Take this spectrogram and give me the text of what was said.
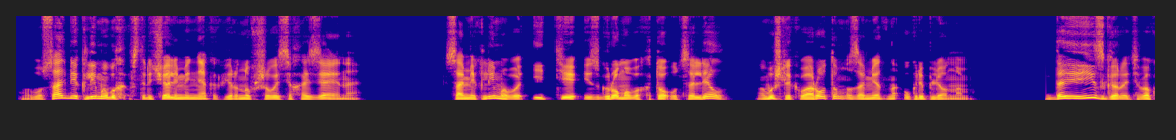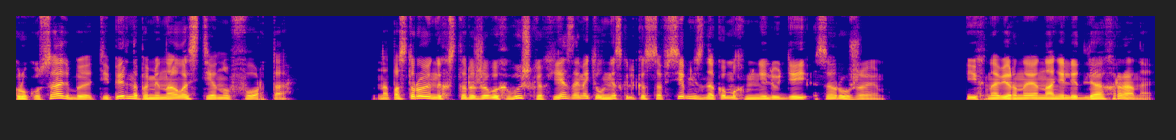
В усадьбе Климовых встречали меня как вернувшегося хозяина. Сами Климовы и те из Громовых, кто уцелел, вышли к воротам заметно укрепленным. Да и изгородь вокруг усадьбы теперь напоминала стену форта. На построенных сторожевых вышках я заметил несколько совсем незнакомых мне людей с оружием. Их, наверное, наняли для охраны,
